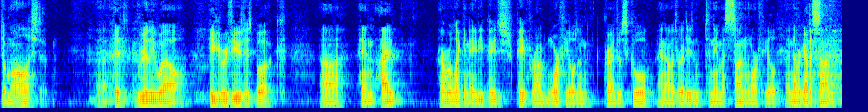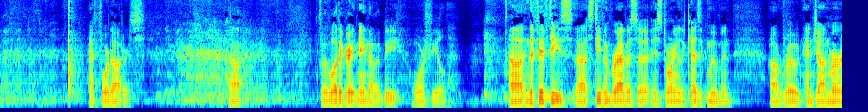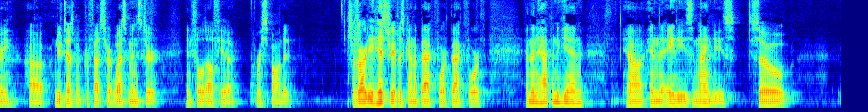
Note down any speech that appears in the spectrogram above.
demolished it, uh, it really well he reviewed his book. Uh, and I, I wrote like an 80 page paper on Warfield in graduate school, and I was ready to, to name a son Warfield. I never got a son. I have four daughters. Uh, but what a great name that would be, Warfield. Uh, in the 50s, uh, Stephen Barabas, a historian of the Keswick movement, uh, wrote, and John Murray, uh, New Testament professor at Westminster in Philadelphia, responded. So there's already a history of this kind of back, forth, back, forth. And then it happened again uh, in the 80s and 90s. So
